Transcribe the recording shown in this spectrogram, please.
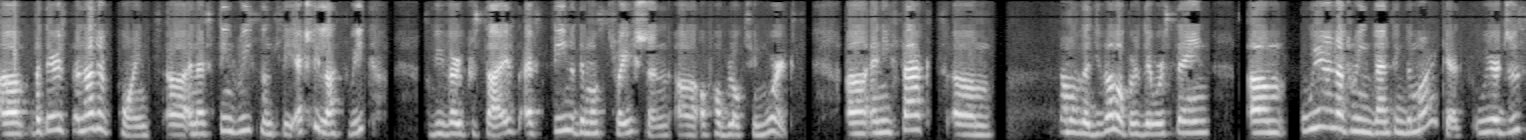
Uh, but there's another point, uh, and I've seen recently, actually last week, to be very precise, I've seen a demonstration uh, of how blockchain works. Uh, and in fact, um, some of the developers, they were saying, um, we are not reinventing the market. We are just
